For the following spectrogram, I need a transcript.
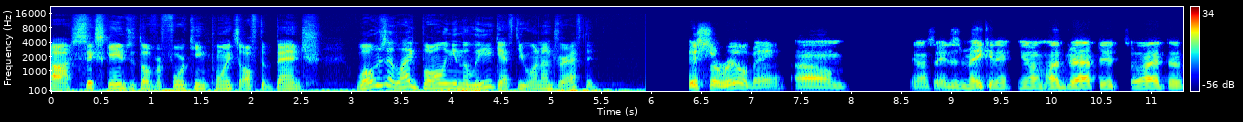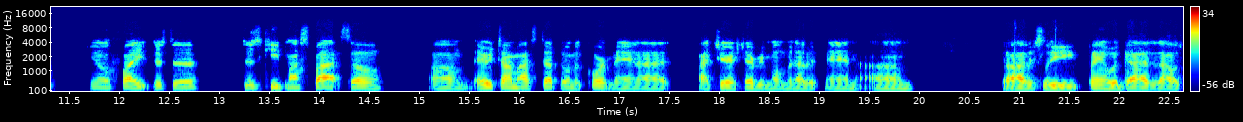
Uh, six games with over 14 points off the bench. What was it like balling in the league after you went undrafted? It's surreal, man. Um, you know I'm saying? Just making it. You know, I'm undrafted, so I had to, you know, fight just to just keep my spot. So um, every time I stepped on the court, man, I I cherished every moment of it, man. Um, so obviously playing with guys that I was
